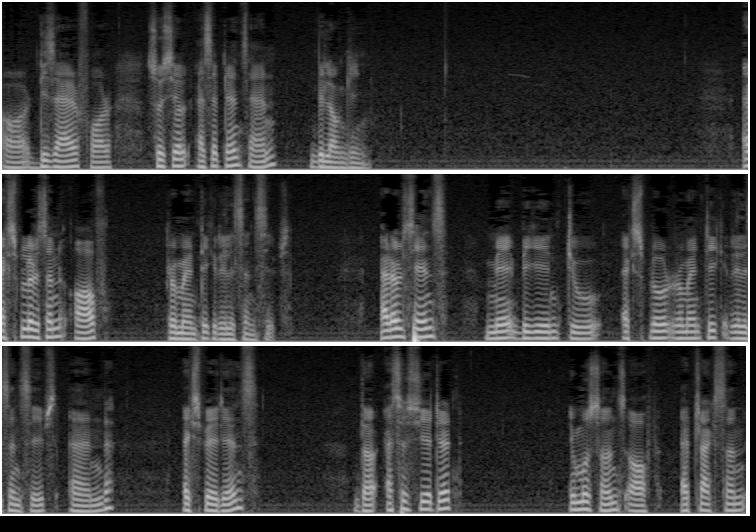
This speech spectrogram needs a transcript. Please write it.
a desire for social acceptance and belonging. Exploration of romantic relationships. Adolescents may begin to explore romantic relationships and experience the associated emotions of attraction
